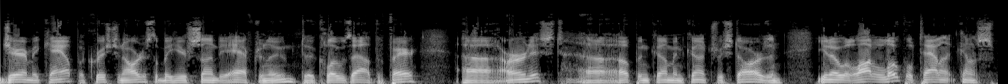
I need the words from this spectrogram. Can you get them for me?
Jeremy Camp, a Christian artist, will be here Sunday afternoon to close out the fair. Uh, Ernest, uh, up and coming country stars, and you know a lot of local talent kind of sp-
